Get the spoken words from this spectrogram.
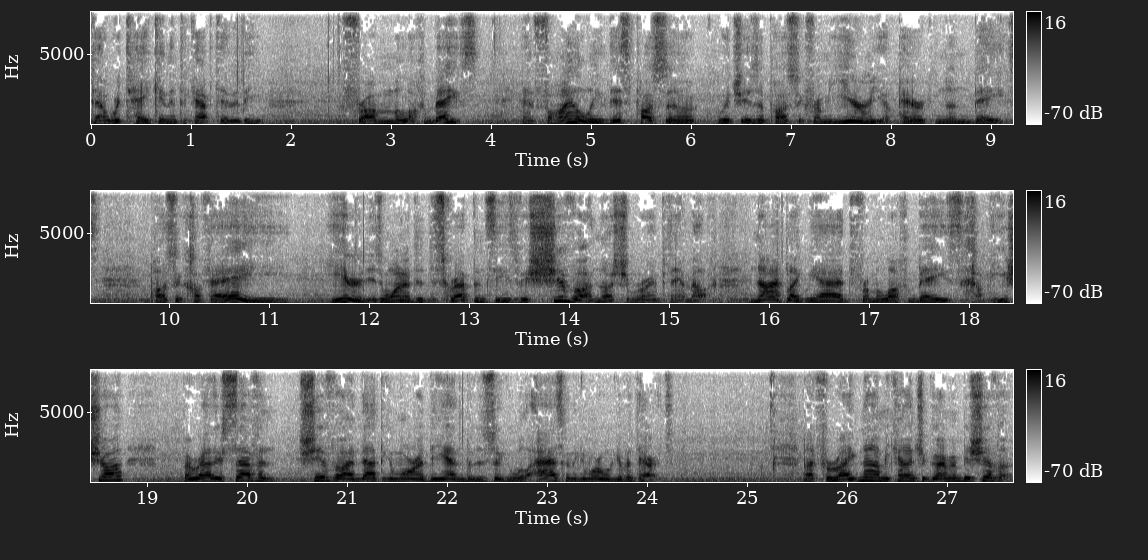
that were taken into captivity from Malachim Beis. And finally, this pasuk, which is a pasuk from Yirmiyah, Perik Nun Beis, pasuk Chafei, here is one of the discrepancies. Vishiva Anoshim Roy Not like we had from Malachim Beis Chamisha, but rather seven Shiva, and that the Gemara at the end of the sugi will ask, and the Gemara will give a teretz. But for right now, Mikan Shagarman Bishiva.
